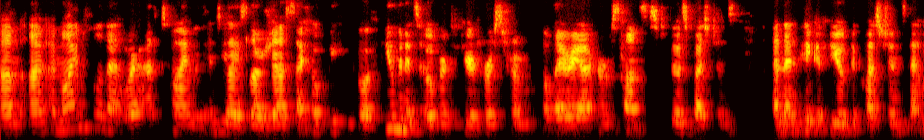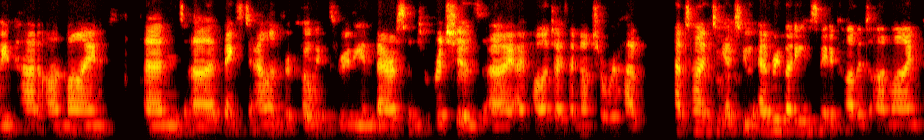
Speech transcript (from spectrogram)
Um, I'm, I'm, mindful that we're at time with NDI's largesse. I hope we can go a few minutes over to hear first from Valeria, her responses to those questions, and then pick a few of the questions that we've had online. And uh, thanks to Alan for combing through the embarrassment of riches. I, I apologize, I'm not sure we have, have time to get to everybody who's made a comment online,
